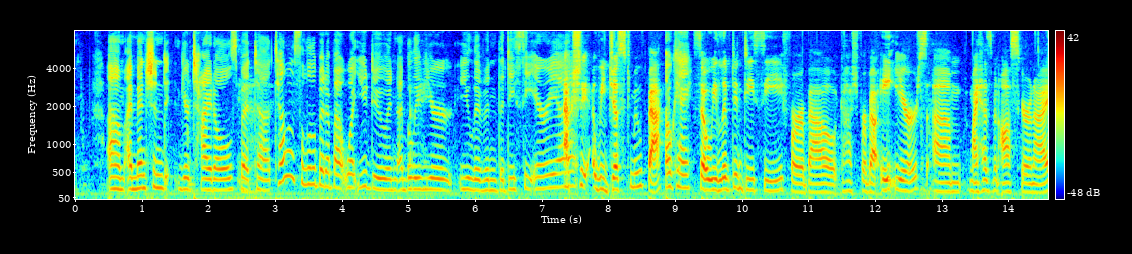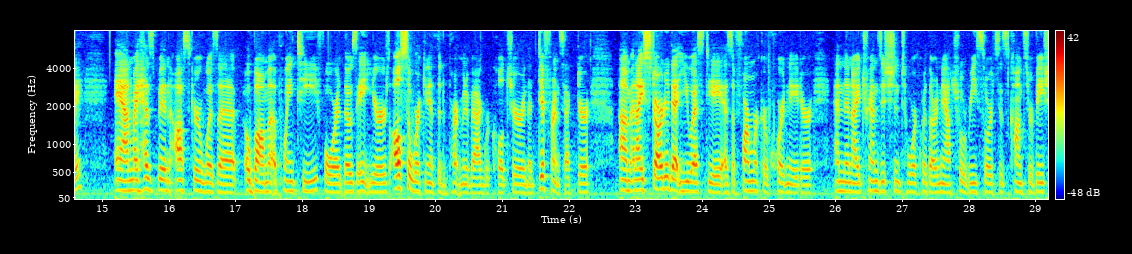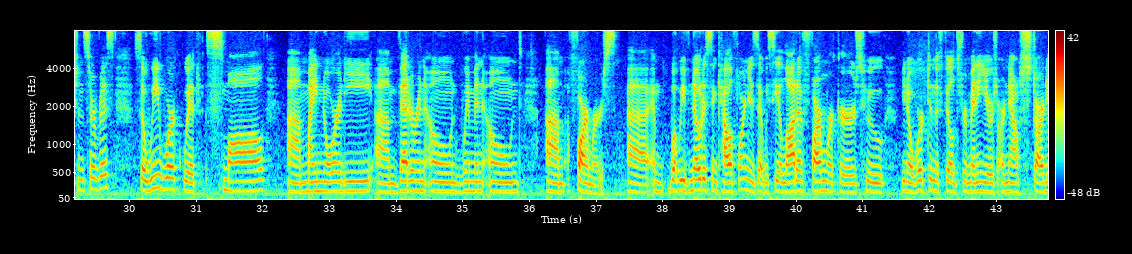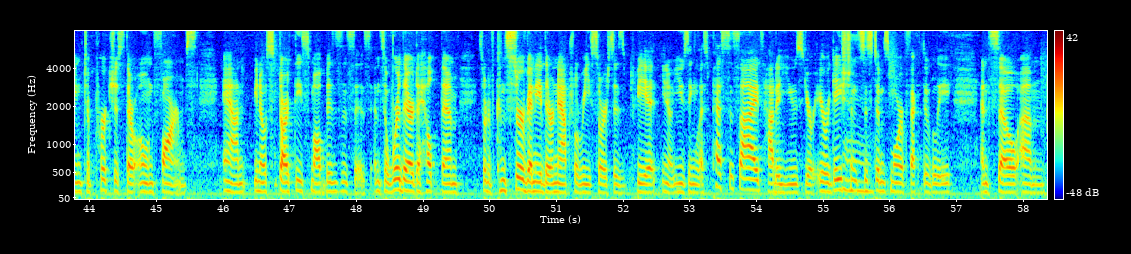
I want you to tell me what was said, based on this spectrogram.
Um, I mentioned your titles, but uh, tell us a little bit about what you do. And I believe you're you live in the D.C. area. Actually, we just moved back. Okay. So we lived in D.C. for about, gosh, for about eight years. Um, my husband Oscar and I, and my husband Oscar was a Obama appointee for those eight years, also working at the Department of Agriculture in a different sector. Um, and I started at USDA as a farm worker coordinator, and then I transitioned to work with our Natural Resources Conservation Service. So we work with small, um, minority, um, veteran-owned, women-owned um, farmers. Uh, and what we've noticed in California is that we see a lot of farm workers who, you know, worked in the fields for many years are now starting to purchase their own farms and, you know, start these small businesses. And so we're there to help them sort of conserve any of their natural resources, be it, you know, using less pesticides, how to use your irrigation systems more effectively. And so, um,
